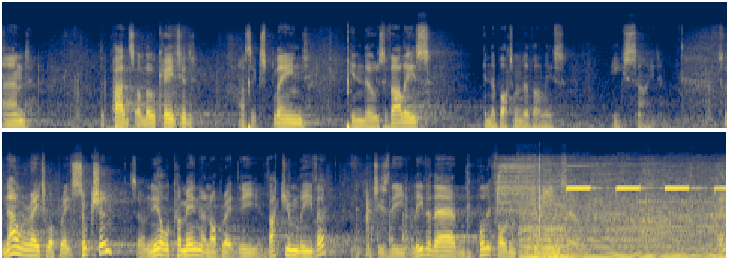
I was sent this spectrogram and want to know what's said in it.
And the pads are located, as explained, in those valleys, in the bottom of the valleys, each side. So now we're ready to operate suction. So Neil will come in and operate the vacuum lever which is the lever there, pull it forward into the green zone. Okay.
